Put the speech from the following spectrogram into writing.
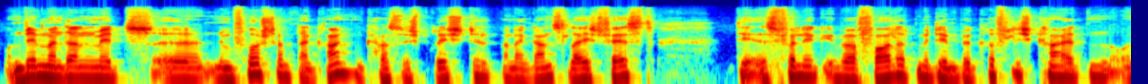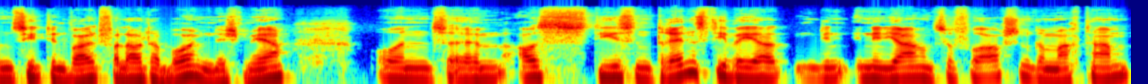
Und wenn man dann mit äh, einem Vorstand einer Krankenkasse spricht, stellt man dann ganz leicht fest, der ist völlig überfordert mit den Begrifflichkeiten und sieht den Wald vor lauter Bäumen nicht mehr. Und ähm, aus diesen Trends, die wir ja in, den Jahren zuvor auch schon gemacht haben,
